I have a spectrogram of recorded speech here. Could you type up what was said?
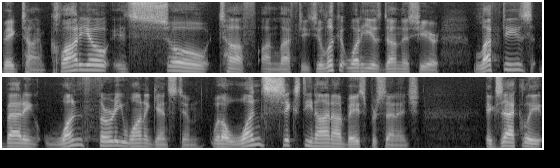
big time. Claudio is so tough on lefties. You look at what he has done this year. Lefties batting 131 against him with a 169 on base percentage. Exactly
